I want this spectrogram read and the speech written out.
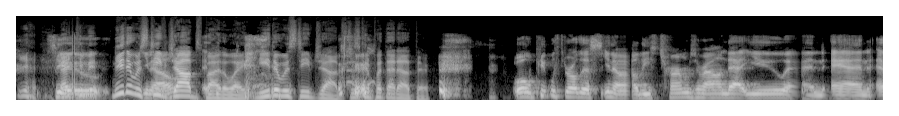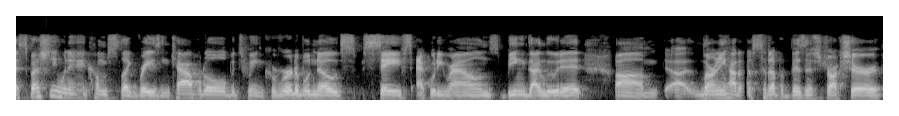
yeah, to, neither was Steve know, Jobs, by the way. Neither was Steve Jobs. Just gonna put that out there. well people throw this you know these terms around at you and and especially when it comes to like raising capital between convertible notes safes equity rounds being diluted um, uh, learning how to set up a business structure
